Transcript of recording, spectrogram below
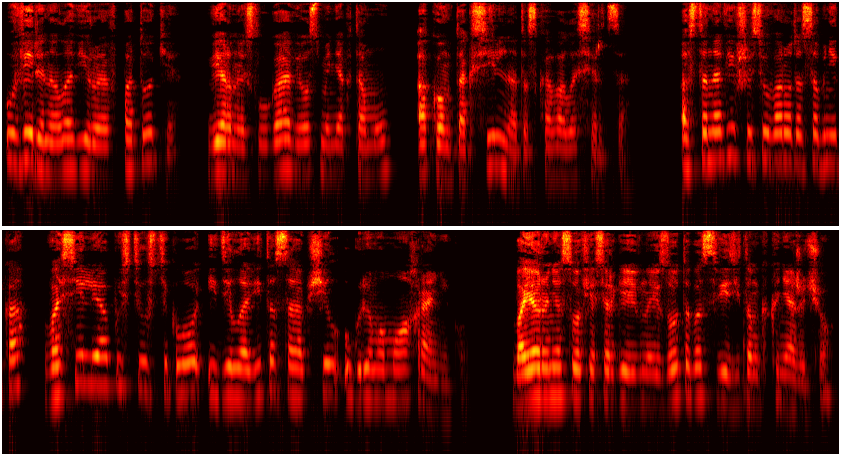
Уверенно лавируя в потоке, верный слуга вез меня к тому, о ком так сильно тосковало сердце. Остановившись у ворот особняка, Василий опустил стекло и деловито сообщил угрюмому охраннику. «Боярыня Софья Сергеевна Изотова с визитом к княжичу».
